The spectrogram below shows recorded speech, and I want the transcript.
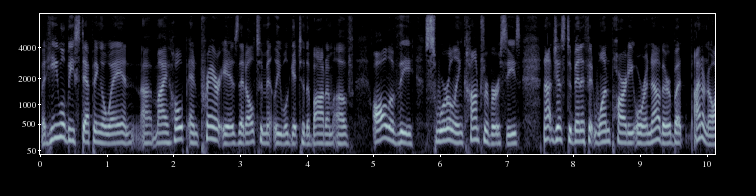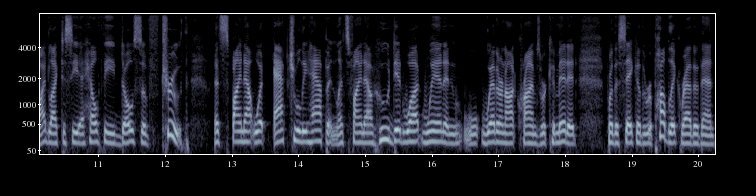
But he will be stepping away, and uh, my hope and prayer is that ultimately we'll get to the bottom of all of the swirling controversies, not just to benefit one party or another, but I don't know, I'd like to see a healthy dose of truth Let's find out what actually happened. Let's find out who did what, when, and whether or not crimes were committed for the sake of the republic rather than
